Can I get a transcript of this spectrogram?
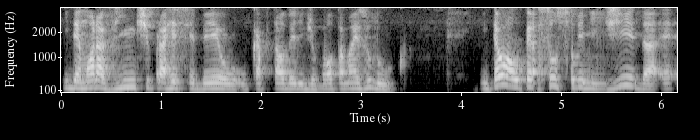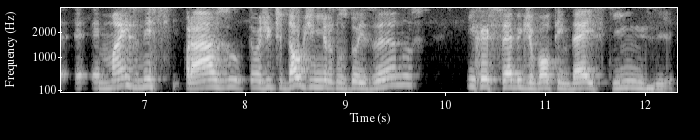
e demora 20 para receber o, o, capital dele de volta mais o lucro. Então, a operação sob medida é, é, é, mais nesse prazo. Então, a gente dá o dinheiro nos dois anos e recebe de volta em 10, 15.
